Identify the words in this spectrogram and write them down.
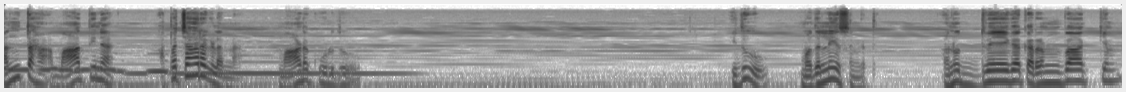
ಅಂತಹ ಮಾತಿನ ಅಪಚಾರಗಳನ್ನು ಮಾಡಕೂಡದು. ಇದು ಮೊದಲನೆಯ ಸಂಗತಿ. ಅನುದ್ವೇಗ ಕರಂಬಾಕ್ಯಂ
